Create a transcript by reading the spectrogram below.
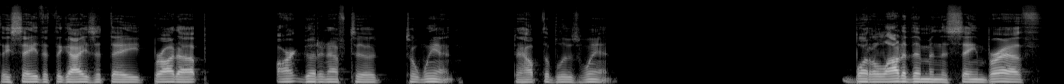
They say that the guys that they brought up aren't good enough to, to win, to help the Blues win. But a lot of them, in the same breath,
